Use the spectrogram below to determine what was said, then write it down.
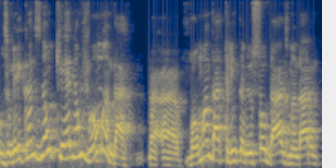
os americanos não querem, não vão mandar, uh, vão mandar 30 mil soldados, mandaram,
